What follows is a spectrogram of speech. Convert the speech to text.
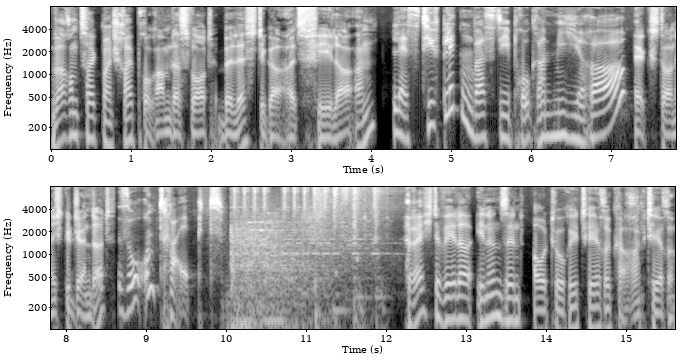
Warum zeigt mein Schreibprogramm das Wort Belästiger als Fehler an? Lässt tief blicken, was die Programmierer Extra nicht gegendert. so umtreibt. Rechte WählerInnen sind autoritäre Charaktere.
